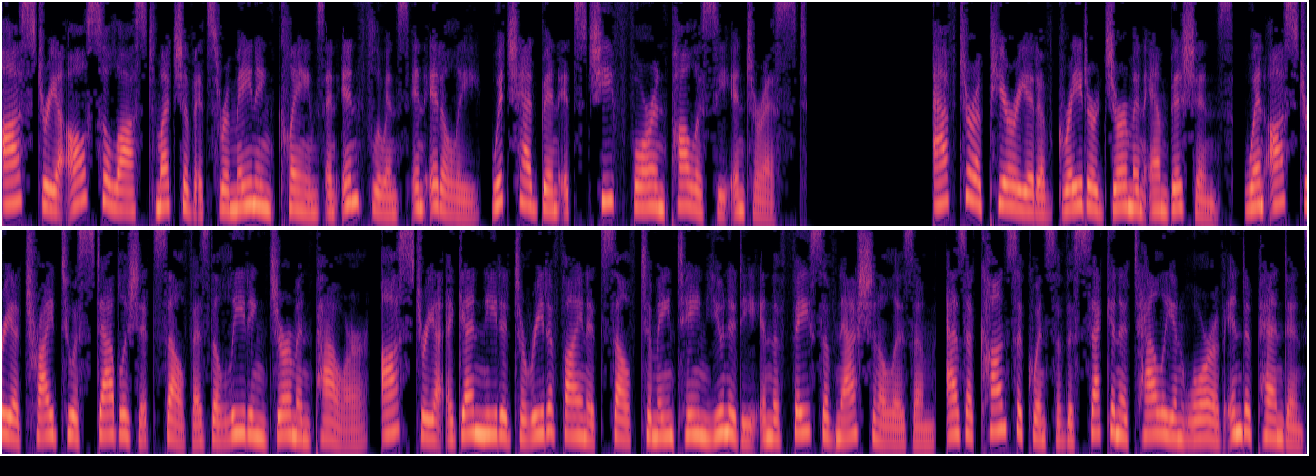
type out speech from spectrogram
Austria also lost much of its remaining claims and influence in Italy, which had been its chief foreign policy interest. After a period of greater German ambitions, when Austria tried to establish itself as the leading German power, Austria again needed to redefine itself to maintain unity in the face of nationalism. As a consequence of the Second Italian War of Independence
